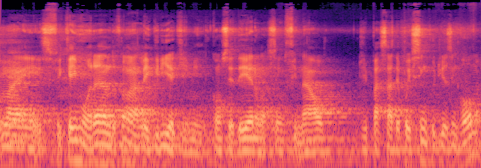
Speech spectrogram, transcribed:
Mas fiquei morando, foi uma alegria que me concederam assim final de passar depois cinco dias em Roma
